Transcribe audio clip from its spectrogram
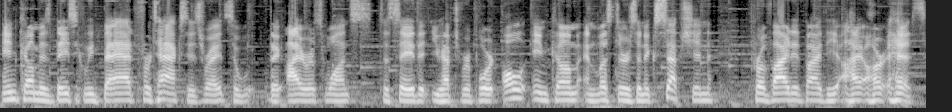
income is basically bad for taxes, right? So the IRS wants to say that you have to report all income unless there's an exception provided by the IRS.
